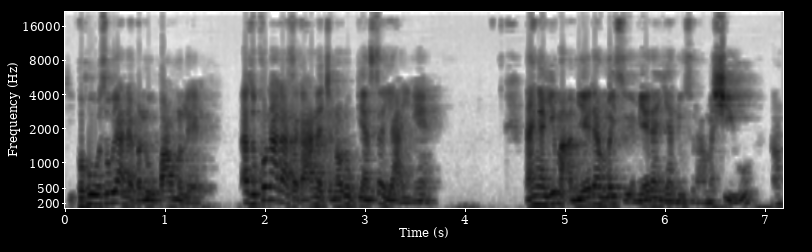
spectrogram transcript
ဒီဗဟိုအစိုးရနဲ့ဘယ်လိုပေါင်းမလဲအဲ့ဒါဆိုခုနကစကားနဲ့ကျွန်တော်တို့ပြန်ဆက်ရရင်နိုင်ငံရေးမှာအမြဲတမ်းမိတ်ဆွေအမြဲတမ်းရန်သူဆိုတာမရှိဘူးနော်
